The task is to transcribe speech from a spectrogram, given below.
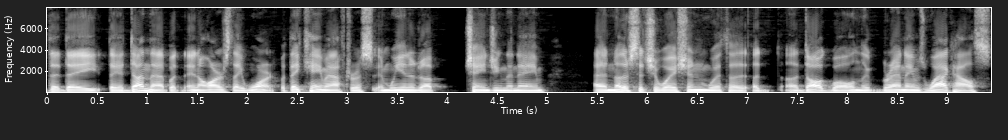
that they they had done that, but in ours they weren't. But they came after us, and we ended up changing the name. Had another situation with a, a, a dog bowl, and the brand name is Wag House,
